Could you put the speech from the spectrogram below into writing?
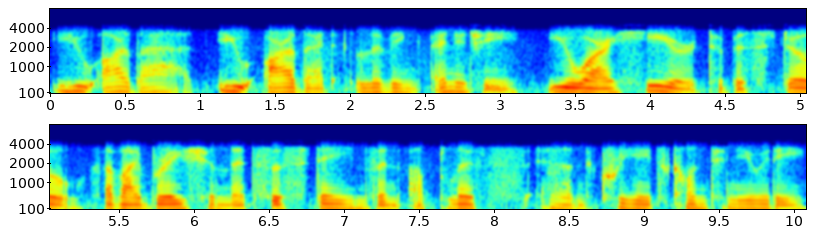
you are that. You are that living energy. You are here to bestow a vibration that sustains and uplifts and creates continuity.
